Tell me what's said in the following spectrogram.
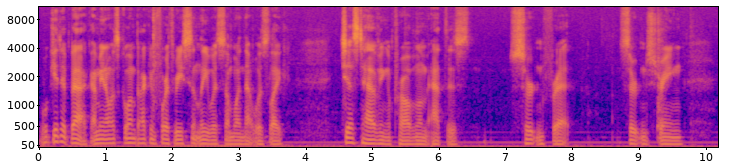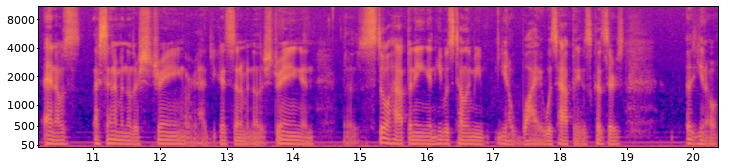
We'll get it back. I mean, I was going back and forth recently with someone that was like just having a problem at this certain fret, certain string, and I was I sent him another string, or had you guys sent him another string, and still happening. And he was telling me, you know, why it was happening is because there's, uh, you know,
